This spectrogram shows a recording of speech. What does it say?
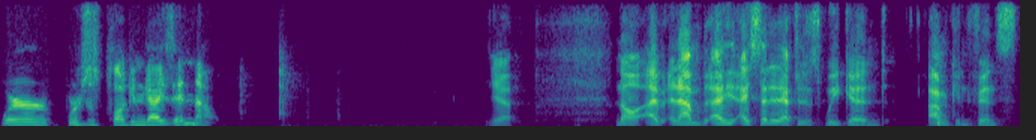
where we're just plugging guys in now. Yeah. No, I and I'm I, I said it after this weekend. I'm convinced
